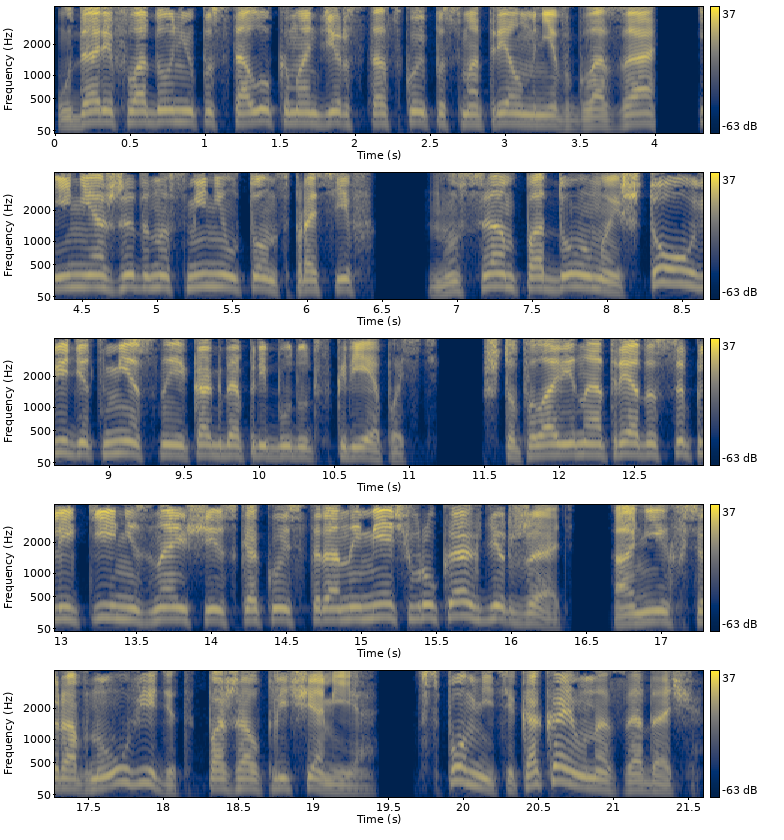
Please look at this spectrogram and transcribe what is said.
Ударив ладонью по столу, командир с тоской посмотрел мне в глаза и неожиданно сменил тон, спросив, ну сам подумай, что увидят местные, когда прибудут в крепость? Что половина отряда сопляки, не знающие с какой стороны меч в руках держать. Они их все равно увидят, пожал плечами я. Вспомните, какая у нас задача.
